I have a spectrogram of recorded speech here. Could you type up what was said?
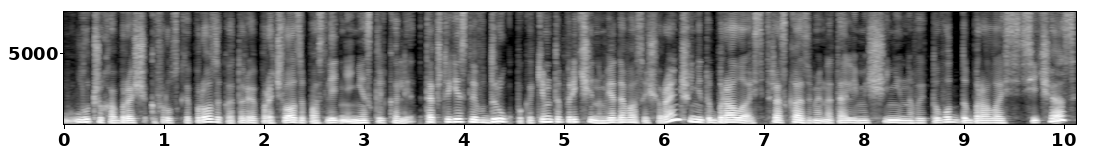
лучших лучших образчиков русской прозы, которые я прочла за последние несколько лет. Так что если вдруг по каким-то причинам я до вас еще раньше не добралась с рассказами Натальи Мещаниновой, то вот добралась сейчас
